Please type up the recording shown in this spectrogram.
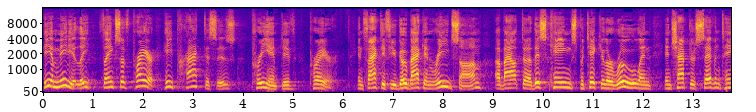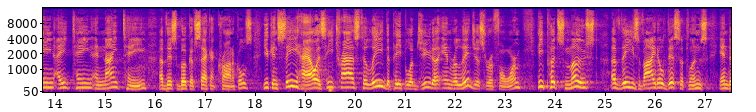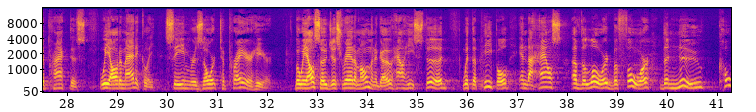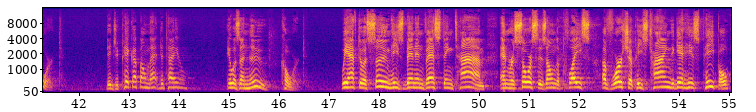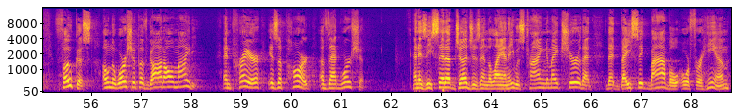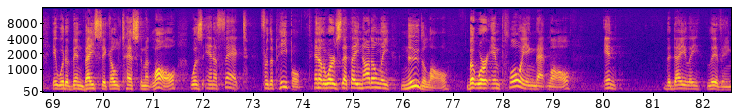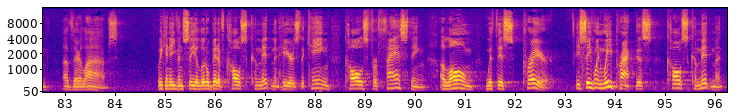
He immediately thinks of prayer, he practices preemptive prayer. In fact, if you go back and read some about uh, this king's particular rule and in chapters 17, 18, and 19 of this book of Second Chronicles, you can see how, as he tries to lead the people of Judah in religious reform, he puts most of these vital disciplines into practice. We automatically see him resort to prayer here. But we also just read a moment ago how he stood with the people in the house of the Lord before the new court. Did you pick up on that detail? It was a new court. We have to assume he's been investing time and resources on the place of worship. He's trying to get his people focused on the worship of God Almighty. And prayer is a part of that worship. And as he set up judges in the land, he was trying to make sure that that basic Bible, or for him, it would have been basic Old Testament law, was in effect for the people. In other words, that they not only knew the law, but were employing that law in the daily living of their lives. We can even see a little bit of cost commitment here as the king calls for fasting along with this prayer. You see, when we practice cost commitment,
